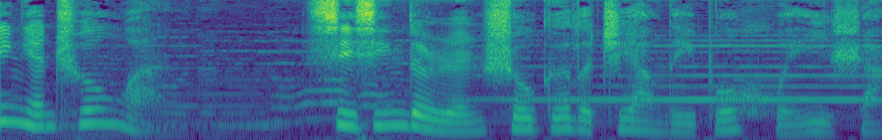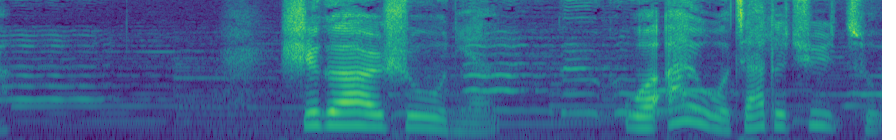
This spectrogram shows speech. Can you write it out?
今年春晚，细心的人收割了这样的一波回忆杀。时隔二十五年，《我爱我家》的剧组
